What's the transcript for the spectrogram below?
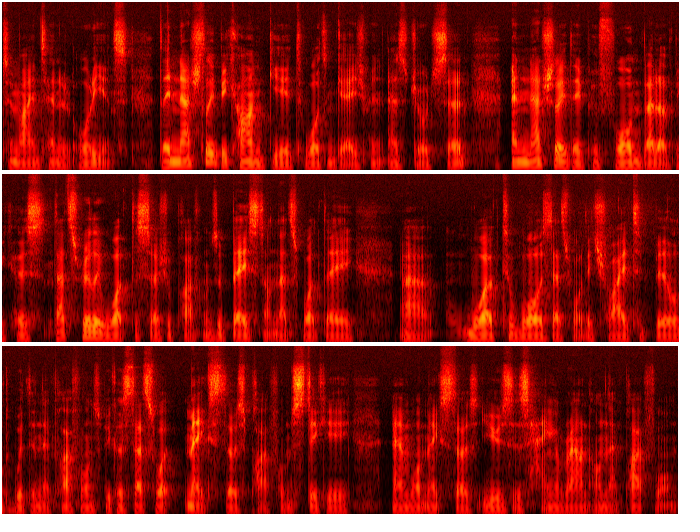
to my intended audience, they naturally become geared towards engagement, as George said, and naturally they perform better because that's really what the social platforms are based on. That's what they uh, work towards. That's what they try to build within their platforms because that's what makes those platforms sticky and what makes those users hang around on that platform.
